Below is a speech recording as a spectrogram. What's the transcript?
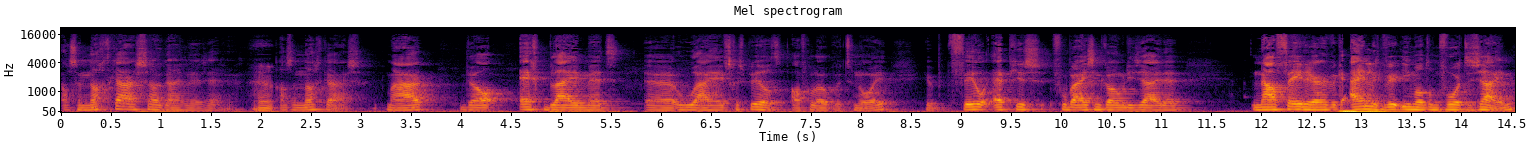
als een nachtkaars zou ik eigenlijk willen zeggen. Ja. Als een nachtkaars. Maar wel echt blij met eh, hoe hij heeft gespeeld afgelopen toernooi. Je hebt veel appjes voorbij zien komen die zeiden... Na Federer heb ik eindelijk weer iemand om voor te zijn.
